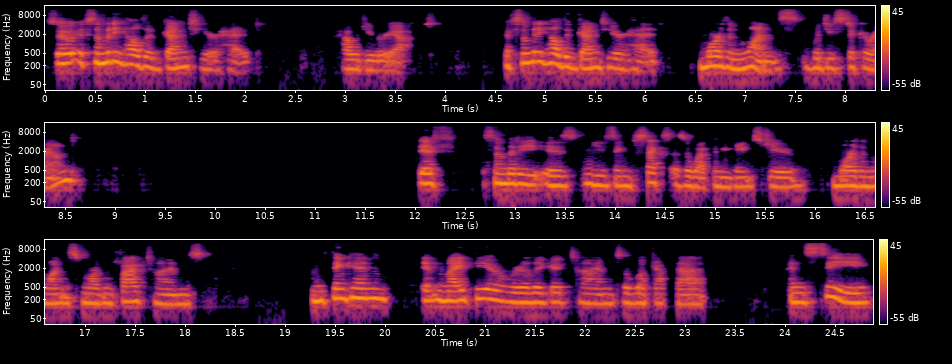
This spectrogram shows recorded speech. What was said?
So if somebody held a gun to your head, how would you react? If somebody held a gun to your head more than once, would you stick around? If somebody is using sex as a weapon against you more than once, more than five times, I'm thinking it might be a really good time to look at that and see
